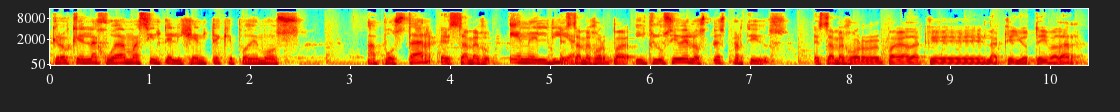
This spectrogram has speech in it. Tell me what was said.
Creo que es la jugada más inteligente que podemos apostar está mejor. en el día. Está mejor Inclusive los tres partidos. está mejor pagada que la que yo te iba a dar.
